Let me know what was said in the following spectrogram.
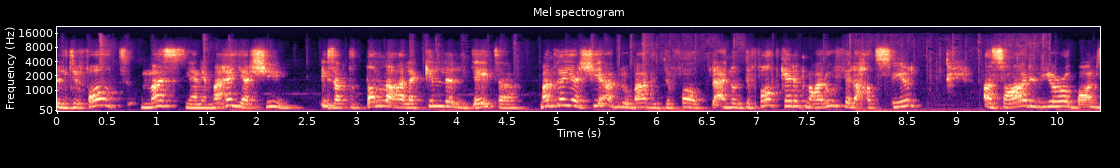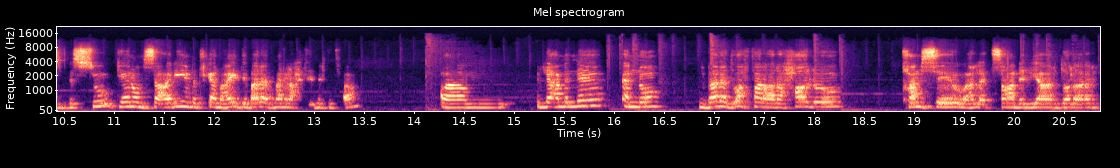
ال default مش يعني ما غير شيء. إذا بتطلع على كل الداتا ما تغير شيء قبل وبعد ال default لأنه ال default كانت معروفة رح تصير. أسعار ال Eurobonds بالسوق كانوا مسعرين مثل كانوا هيدي بلد ما رح تقدر تدفع اللي عملناه إنه البلد وفر على حاله خمسة وهلا 9 مليار دولار.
